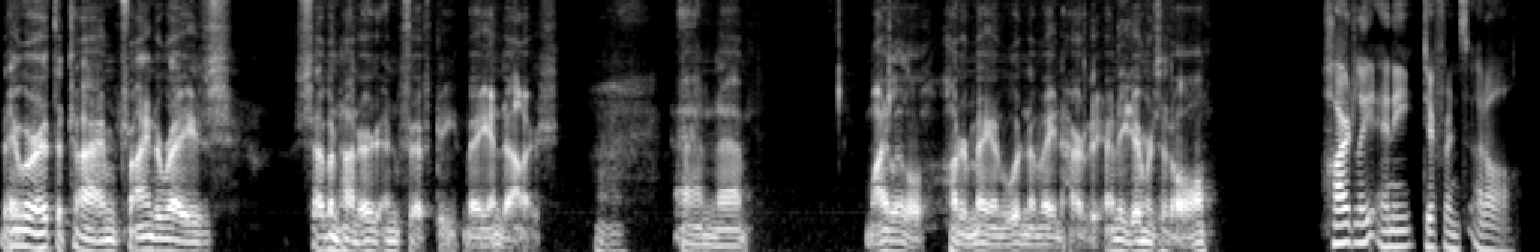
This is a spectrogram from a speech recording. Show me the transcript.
They were at the time trying to raise seven hundred and fifty million dollars, mm-hmm. and uh, my little hundred million wouldn't have made hardly any difference at all. Hardly any difference at all.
